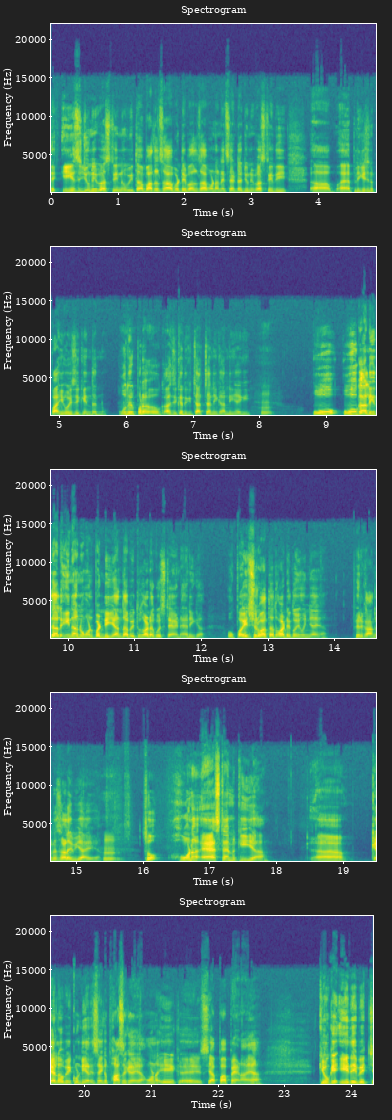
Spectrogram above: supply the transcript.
ਤੇ ਇਸ ਯੂਨੀਵਰਸਿਟੀ ਨੂੰ ਵੀ ਤਾਂ ਬਾਦਲ ਸਾਹਿਬ ਵੱਡੇ ਬਾਦਲ ਸਾਹਿਬ ਉਹਨਾਂ ਨੇ ਸੈਂਟਰ ਯੂਨੀਵਰਸਿਟੀ ਦੀ ਐਪਲੀਕੇਸ਼ਨ ਪਾਈ ਹੋਈ ਸੀ ਕੇਂਦਰ ਨੂੰ। ਉਹਦੇ ਉੱਪਰ ਅਸੀਂ ਕਦੇ ਚਰਚਾ ਨਹੀਂ ਕਰਨੀ ਹੈਗੀ। ਹੂੰ। ਉਹ ਉਹ ਗਾਲੀ ਦਲ ਇਹਨਾਂ ਨੂੰ ਹੁਣ ਭੰਡੀ ਜਾਂਦਾ ਵੀ ਤੁਹਾਡਾ ਕੋਈ ਸਟੈਂਡ ਹੈ ਨਹੀਂਗਾ ਉਹ ਭਾਈ ਸ਼ੁਰੂਆਤਾਂ ਤੁਹਾਡੇ ਤੋਂ ਹੀ ਹੋਈਆਂ ਆ। ਫਿਰ ਕਾਂਗਰਸ ਵਾਲੇ ਵੀ ਆਏ ਆ। ਸੋ ਹੁਣ ਇਸ ਟਾਈਮ ਕੀ ਆ? ਕਹਿ ਲਓ ਵੀ ਕੁੰਡੀਆਂ ਦੇ ਸਿੰਘ ਫਸ ਗਏ ਆ। ਹੁਣ ਇਹ ਸਿਆਪਾ ਪੈਣਾ ਆ। ਕਿਉਂਕਿ ਇਹਦੇ ਵਿੱਚ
